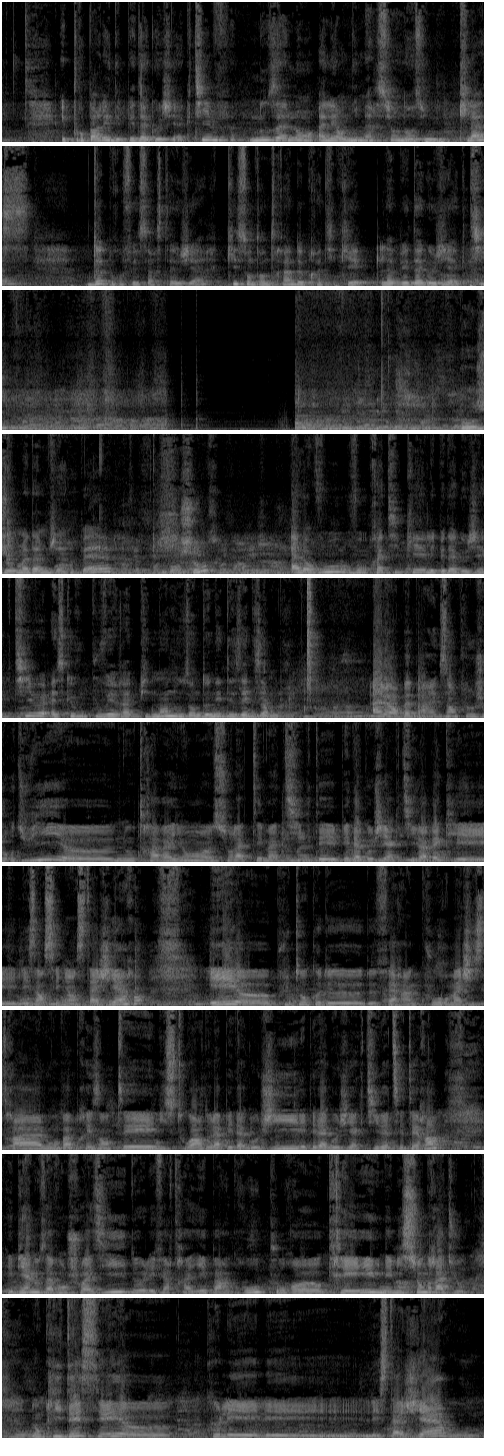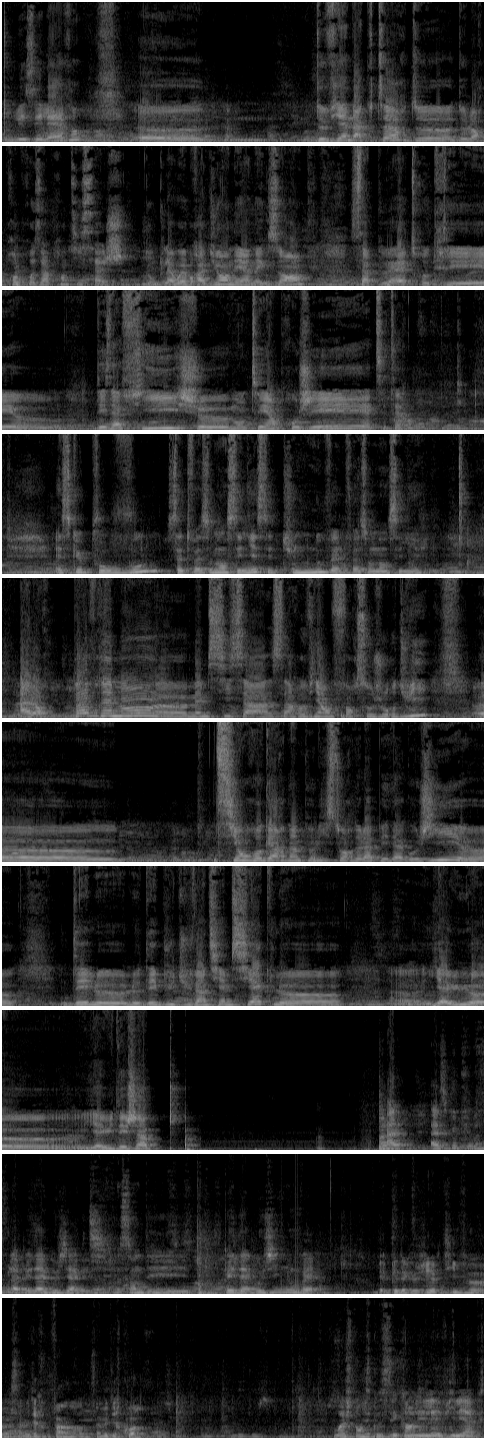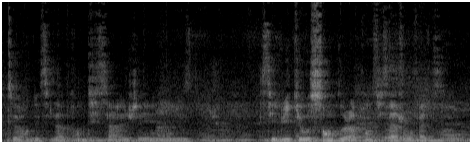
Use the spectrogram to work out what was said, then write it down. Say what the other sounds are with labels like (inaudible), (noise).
Et pour parler des pédagogies actives, nous allons aller en immersion dans une classe de professeurs stagiaires qui sont en train de pratiquer la pédagogie active. Bonjour Madame Gerbert. Bonjour. Alors vous, vous pratiquez les pédagogies actives. Est-ce que vous pouvez rapidement nous en donner des exemples? Alors, ben, par exemple, aujourd'hui, euh, nous travaillons euh, sur la thématique des pédagogies actives avec les, enseignants stagiaires. Et euh, plutôt que de, faire un cours magistral où on va présenter l'histoire de la pédagogie, les pédagogies actives, etc., eh bien, nous avons choisi de les faire travailler par groupe pour créer une émission de radio. Donc, l'idée, c'est que les, stagiaires ou, ou les élèves deviennent acteurs de, leurs propres apprentissages. Donc la web radio en est un exemple. Ça peut être créer euh, des affiches, euh, monter un projet, etc. Est-ce que pour vous, cette façon d'enseigner, c'est une nouvelle façon d'enseigner? Alors, pas vraiment, euh, même si ça, ça, revient en force aujourd'hui. si on regarde un peu l'histoire de la pédagogie, dès le, le, début du XXe siècle, il y, a eu, euh, il y a eu déjà est-ce que pour vous, la pédagogie active sont des pédagogies nouvelles? Et Pédagogie active, euh, ça veut dire, enfin, ça veut dire quoi? Moi, je pense que c'est quand l'élève il est acteur de ses apprentissages et c'est lui qui est au centre de l'apprentissage en fait.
